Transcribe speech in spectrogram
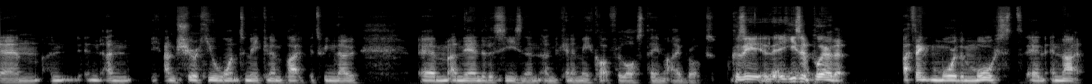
um, and, and, and I'm sure he'll want to make an impact between now um, and the end of the season and, and kind of make up for lost time at Ibrox because he he's a player that I think more than most in, in that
